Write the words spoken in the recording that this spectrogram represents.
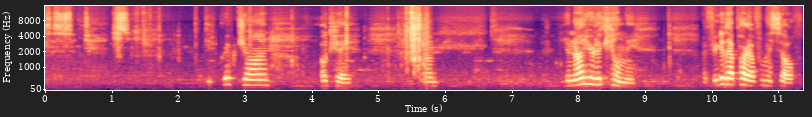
This is intense. Get a grip, John. Okay. Um, you're not here to kill me. I figured that part out for myself.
